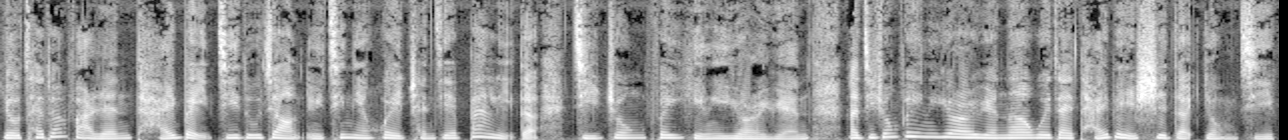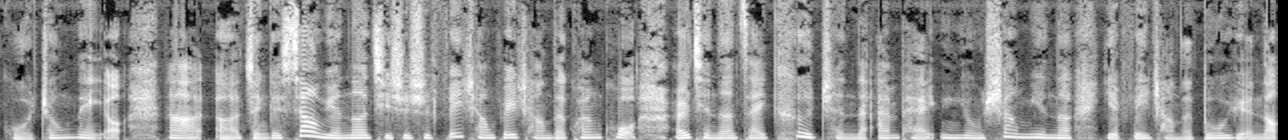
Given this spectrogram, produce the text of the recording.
由财团法人台北基督。教女青年会承接办理的集中非营利幼儿园，那集中非营利幼儿园呢，位在台北市的永吉国中内哦。那呃，整个校园呢，其实是非常非常的宽阔，而且呢，在课程的安排运用上面呢，也非常的多元哦。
